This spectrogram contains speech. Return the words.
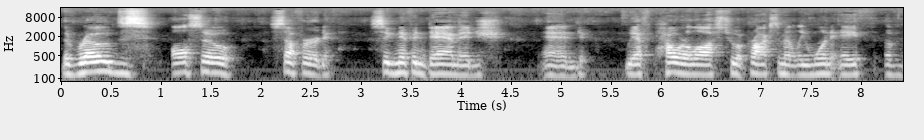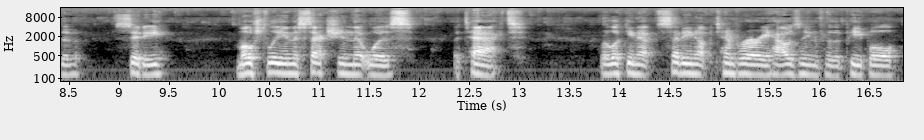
The roads also suffered significant damage, and we have power loss to approximately one eighth of the city, mostly in the section that was attacked. We're looking at setting up temporary housing for the people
